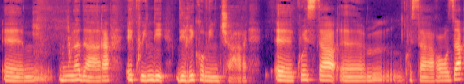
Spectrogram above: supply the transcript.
ehm, Muladhara e quindi di ricominciare. Eh, questa, ehm, questa, rosa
